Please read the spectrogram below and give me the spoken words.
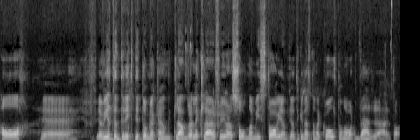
Ja, eh, jag vet inte riktigt om jag kan klandra Leclerc för att göra sådana misstag egentligen. Jag tycker nästan att Colton har varit värre här ett tag.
